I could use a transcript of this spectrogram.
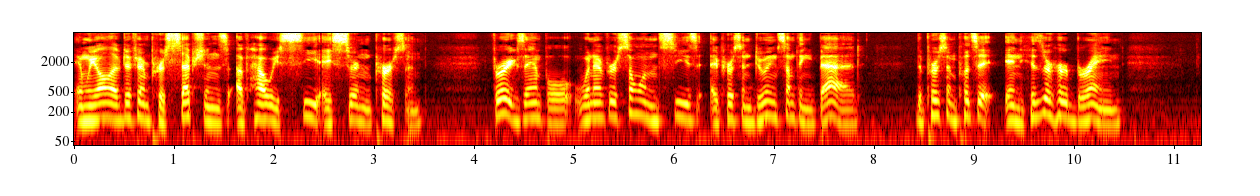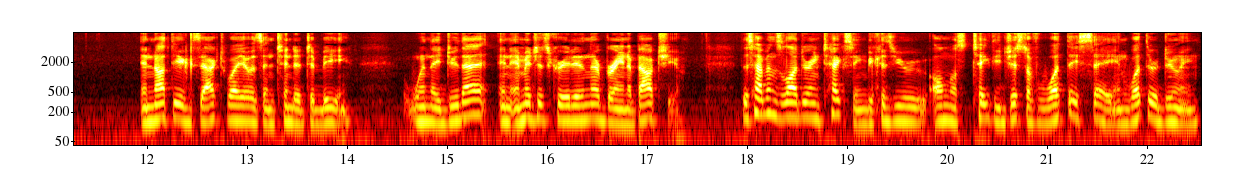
and we all have different perceptions of how we see a certain person. For example, whenever someone sees a person doing something bad, the person puts it in his or her brain and not the exact way it was intended to be. When they do that, an image is created in their brain about you. This happens a lot during texting because you almost take the gist of what they say and what they're doing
